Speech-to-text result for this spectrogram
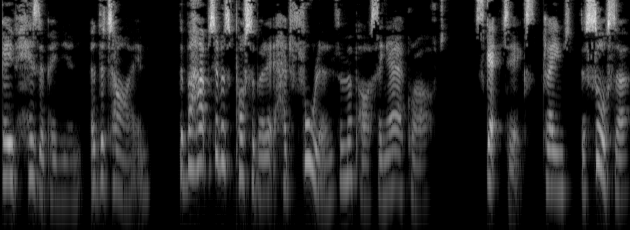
gave his opinion at the time that perhaps it was possible it had fallen from a passing aircraft. Skeptics claimed the saucer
